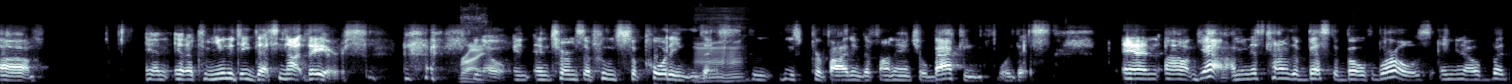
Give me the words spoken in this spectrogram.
um, in, in a community that's not theirs Right. you know in, in terms of who's supporting this Mhm. who, who's providing the financial backing for this and um, yeah i mean it's kind of the best of both worlds and you know but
